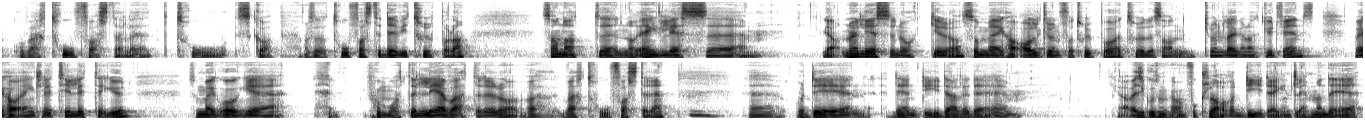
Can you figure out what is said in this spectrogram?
å være trofast, eller troskap. Altså trofast til det vi tror på, da. Sånn at uh, når jeg leser ja, når jeg leser noe da, som jeg har all grunn for å tro på, jeg tror det er sånn grunnleggende at Gud finnes, og jeg har egentlig tillit til Gud, så må jeg òg eh, på en måte leve etter det, da. Være, vær trofast til det. Mm. Eh, og det er, en, det er, en, dyd, eller det er Jeg vet ikke hvordan man kan forklare dyd, egentlig, men det er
